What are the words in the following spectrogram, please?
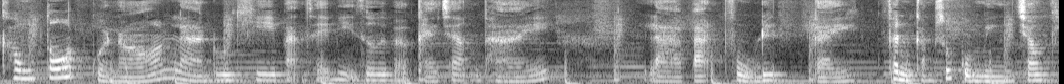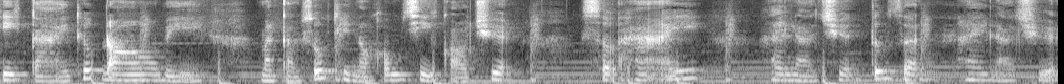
không tốt của nó là đôi khi bạn sẽ bị rơi vào cái trạng thái là bạn phủ định cái phần cảm xúc của mình trong khi cái thước đo về mặt cảm xúc thì nó không chỉ có chuyện sợ hãi hay là chuyện tức giận hay là chuyện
